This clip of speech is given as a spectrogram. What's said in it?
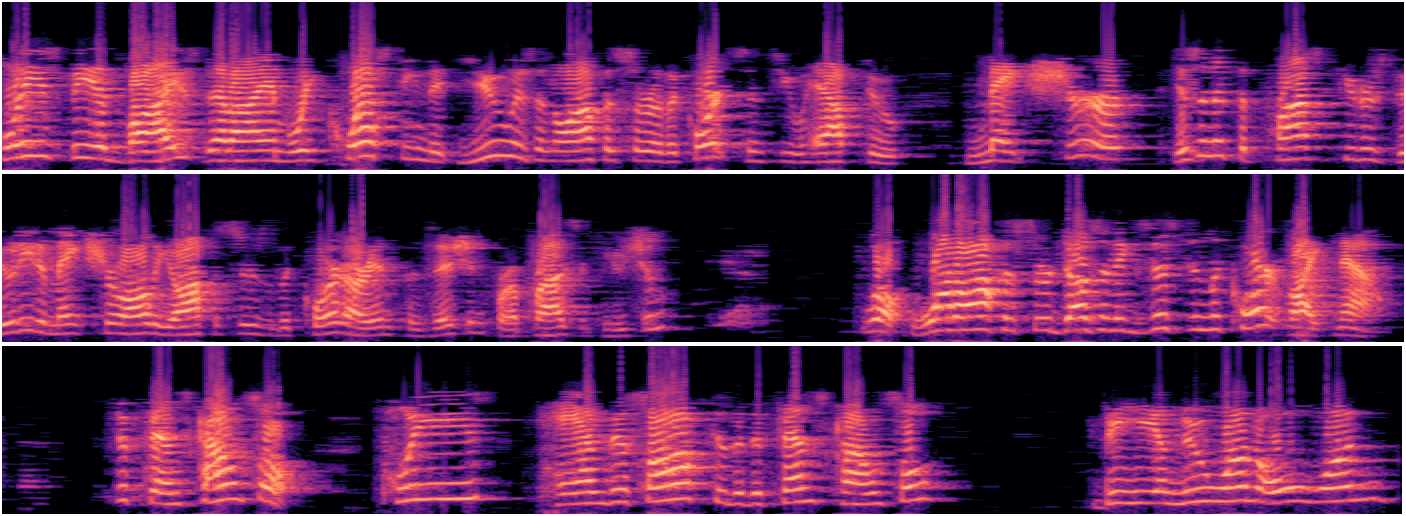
Please be advised that I am requesting that you as an officer of the court, since you have to make sure, isn't it the prosecutor's duty to make sure all the officers of the court are in position for a prosecution? Well, what officer doesn't exist in the court right now? Defense counsel. Please hand this off to the defense counsel. Be he a new one, old one,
